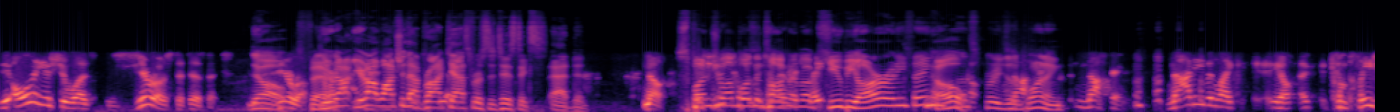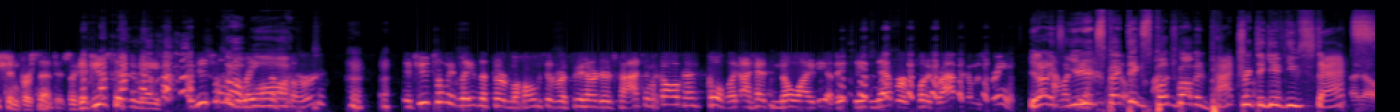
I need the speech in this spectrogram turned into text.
The only issue was zero statistics. No, Zero. Fair. you're not. You're not watching that broadcast for statistics, Adnan. No. SpongeBob wasn't talking about late- QBR or anything. No. that's pretty disappointing. Nothing. Not even like you know a completion percentage. Like if you said to me, if you told me late on. in the third, if you told me late in the third, Mahomes had over 300 yards passing, I'm like, oh okay, cool. Like I had no idea. They they never put a graphic on the screen. You're not. How Ex- you're expecting SpongeBob and Patrick to give you stats. I know.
